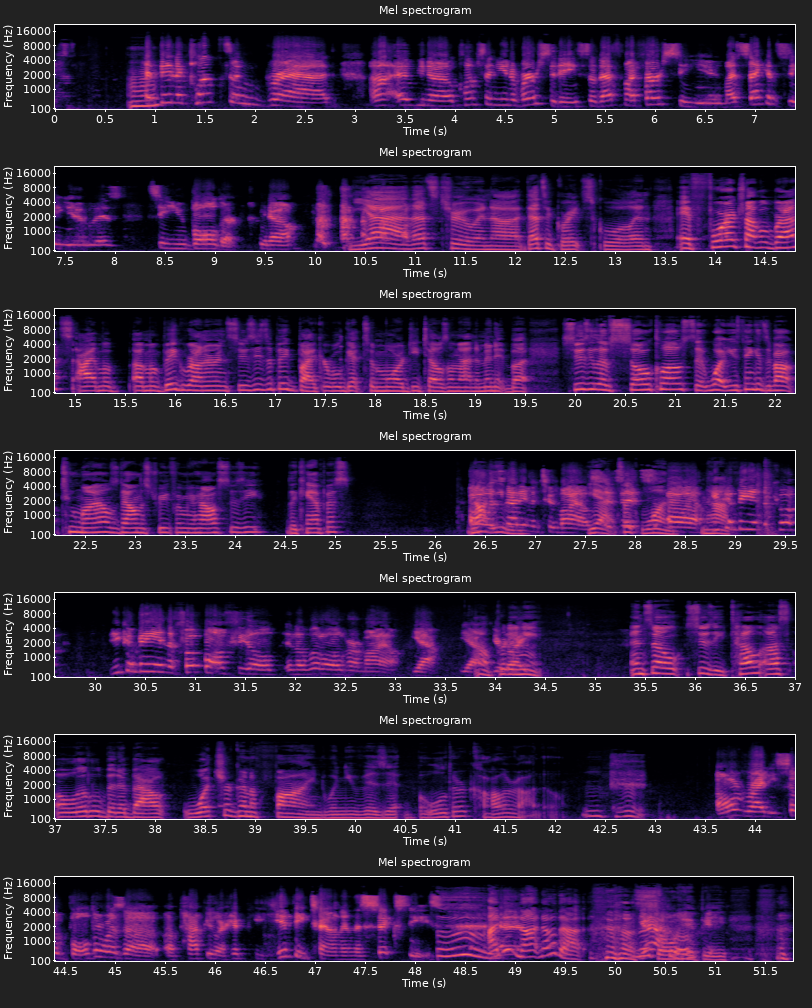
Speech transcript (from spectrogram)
being, and being a Clemson grad, uh, you know, Clemson University, so that's my first CU. My second CU is CU Boulder, you know. yeah, that's true, and uh, that's a great school. And if for our travel brats, I'm a I'm a big runner, and Susie's a big biker. We'll get to more details on that in a minute. But Susie lives so close that what you think it's about two miles down the street from your house, Susie, the campus. oh, it's not even two miles. Yeah, it's like one Uh, you half. can be in the. You can be in the football field in a little over a mile. Yeah, yeah. Oh, you're pretty right. neat. And so, Susie, tell us a little bit about what you're gonna find when you visit Boulder, Colorado. Mm-hmm. Alrighty, so Boulder was a, a popular hippie hippie town in the '60s. I did not know that. Yeah. so hippie. and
